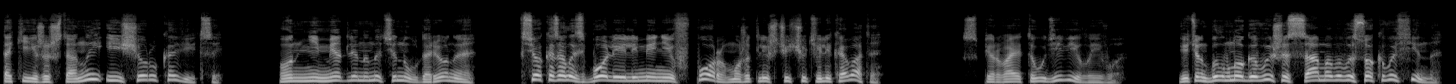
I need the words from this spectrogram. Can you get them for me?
Такие же штаны и еще рукавицы. Он немедленно натянул дареное. Все оказалось более или менее в пору, может, лишь чуть-чуть великовато. Сперва это удивило его. Ведь он был много выше самого высокого финна.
